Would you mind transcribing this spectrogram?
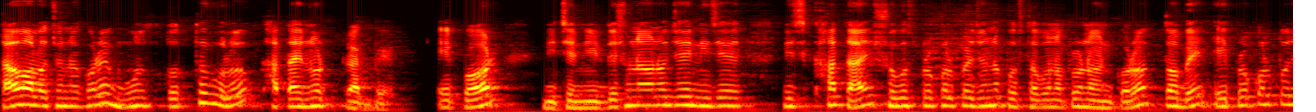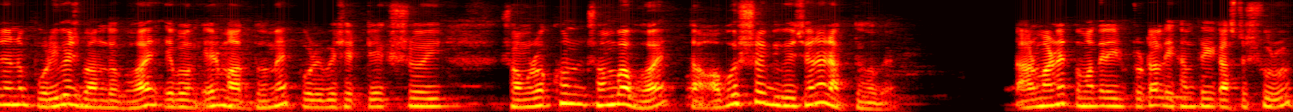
তাও আলোচনা করে মূল তথ্যগুলো খাতায় নোট রাখবে। এরপর নিচের নির্দেশনা অনুযায়ী নিজে নিজ খাতায় সবুজ প্রকল্পের জন্য প্রস্তাবনা প্রণয়ন করো। তবে এই প্রকল্প যেন পরিবেশ বান্ধব হয় এবং এর মাধ্যমে পরিবেশের টেকসই সংরক্ষণ সম্ভব হয়, তা অবশ্যই বিবেচনায় রাখতে হবে। তার মানে তোমাদের এই টোটাল এখান থেকে কাজটা শুরু।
